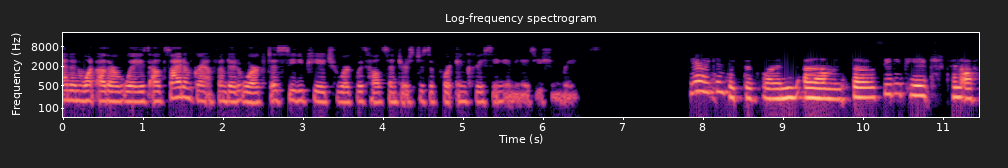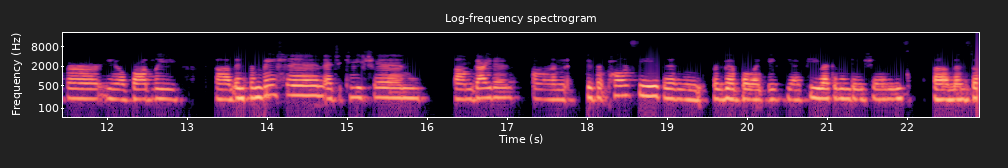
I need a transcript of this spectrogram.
And in what other ways outside of grant funded work does CDPH work with health centers to support increasing immunization rates? Yeah, I can take this one. Um, so CDPH can offer, you know, broadly um, information, education, um, guidance on different policies and, for example, like ACIP recommendations. Um, and so,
